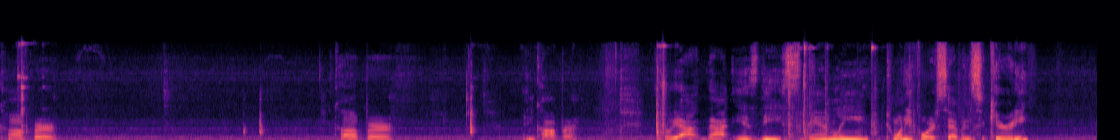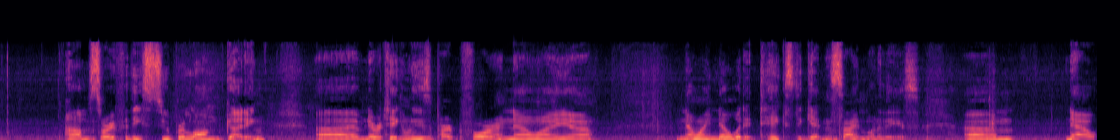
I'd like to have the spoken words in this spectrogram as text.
copper, copper, and copper. So yeah, that is the Stanley 24-7 security. Um, sorry for the super long gutting. Uh, I've never taken one of these apart before, and now I uh, now I know what it takes to get inside one of these. Um, now,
